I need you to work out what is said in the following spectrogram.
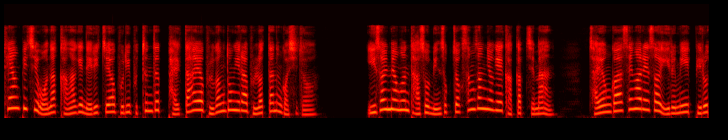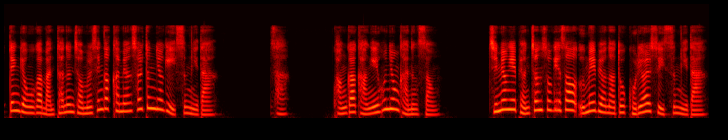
태양빛이 워낙 강하게 내리쬐어 불이 붙은 듯 밝다 하여 불광동이라 불렀다는 것이죠. 이 설명은 다소 민속적 상상력에 가깝지만 자연과 생활에서 이름이 비롯된 경우가 많다는 점을 생각하면 설득력이 있습니다. 4. 광과 강의 혼용 가능성. 지명의 변천 속에서 음의 변화도 고려할 수 있습니다.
